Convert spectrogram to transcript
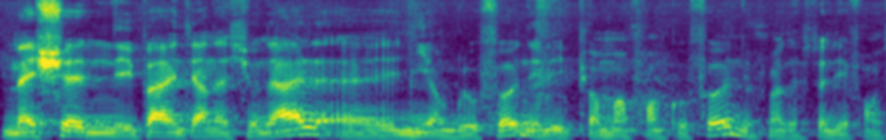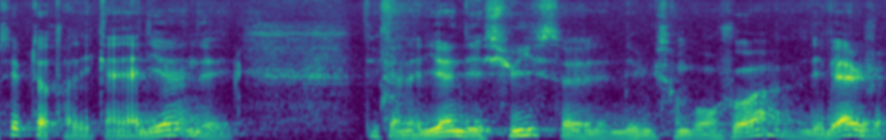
ma chaîne n'est pas internationale, euh, ni anglophone, elle est purement francophone, je m'adresse à des Français, peut-être à des Canadiens, des, Canadiens, des Suisses, euh, des Luxembourgeois, des Belges.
